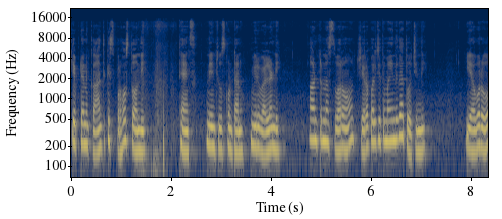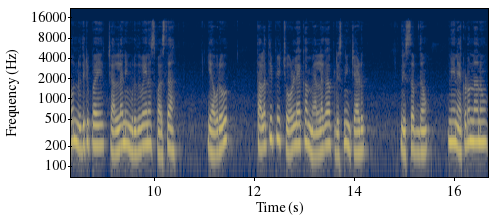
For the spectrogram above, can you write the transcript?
కెప్టెన్ కాంతికి స్పృహొస్తోంది థ్యాంక్స్ నేను చూసుకుంటాను. మీరు వెళ్ళండి అంటున్న స్వరం చిరపరిచితమైందిగా తోచింది. ఎవరో నుదిటిపై చల్లని మృదువైన స్పర్శ. ఎవరు? తల తిప్పి చూడలేక మెల్లగా ప్రశ్నించాడు. నిశ్శబ్దం. నేనెక్కడున్నాను?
